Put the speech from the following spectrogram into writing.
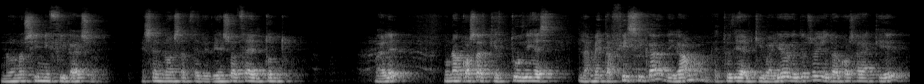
No, no significa eso. Ese no es hacer el bien, eso es hacer el tonto. ¿Vale? Una cosa es que estudies la metafísica, digamos, que estudia el Kibalión y todo eso, y otra cosa es que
